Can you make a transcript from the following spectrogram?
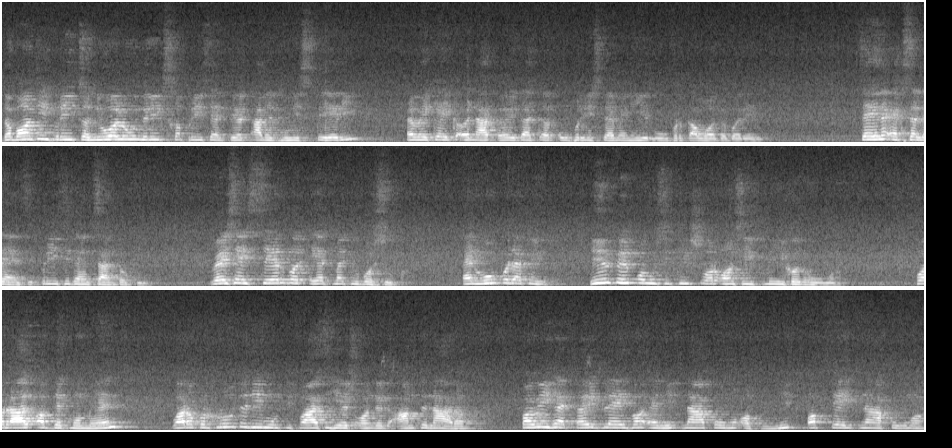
De bond heeft reeds een nieuwe loonreeks gepresenteerd aan het ministerie en wij kijken er naar uit dat er overeenstemming hierover kan worden bereikt. Zijn excellentie, president Santoki, wij zijn zeer vereerd met uw bezoek en hopen dat u heel veel positiefs voor ons heeft meegenomen. Vooral op dit moment waarop er grote demotivatie heerst onder de ambtenaren vanwege het uitblijven en niet nakomen of niet op tijd nakomen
